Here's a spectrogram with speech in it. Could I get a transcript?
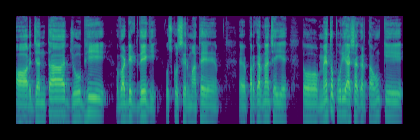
और जनता जो भी वर्डिक्ट देगी, उसको सिर माथे पर करना चाहिए। तो मैं तो पूरी आशा करता हूँ कि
